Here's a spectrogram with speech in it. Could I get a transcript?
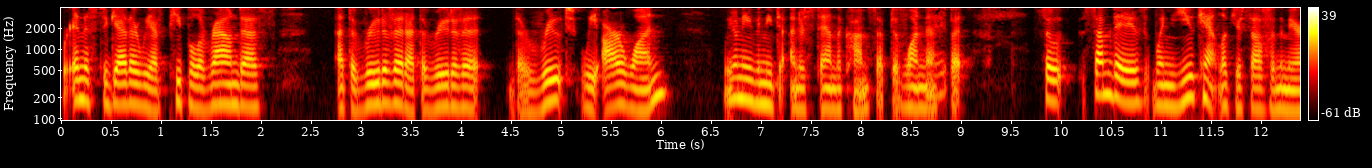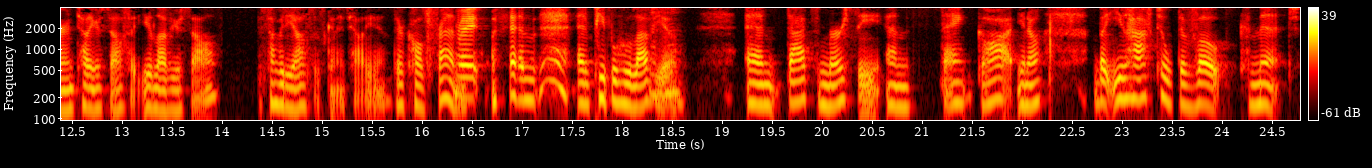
we're in this together. We have people around us at the root of it, at the root of it, the root, we are one. We don't even need to understand the concept of oneness, right. but so some days when you can't look yourself in the mirror and tell yourself that you love yourself, somebody else is going to tell you. They're called friends right. and and people who love mm-hmm. you. And that's mercy and thank God, you know. But you have to devote, commit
